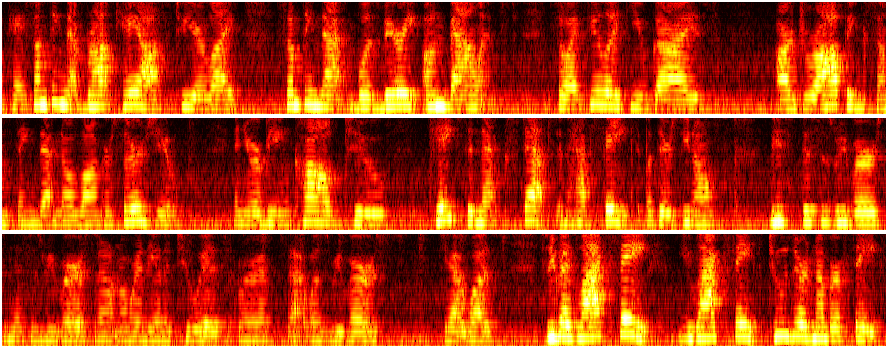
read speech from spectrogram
Okay, something that brought chaos to your life, something that was very unbalanced. So I feel like you guys are dropping something that no longer serves you. And you are being called to take the next steps and have faith. But there's, you know, these this is reversed and this is reversed. And I don't know where the other two is or if that was reversed. Yeah, it was. So you guys lack faith. You lack faith. Twos are a number of faith.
